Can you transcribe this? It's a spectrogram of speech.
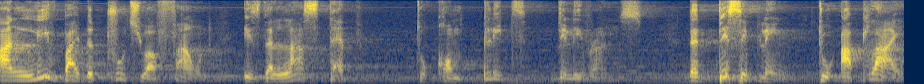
and live by the truth you have found is the last step to complete deliverance. The discipline to apply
